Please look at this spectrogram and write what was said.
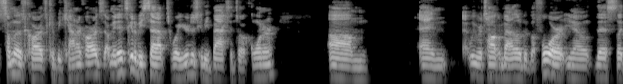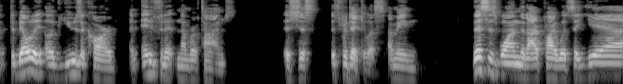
some of those cards could be counter cards. I mean, it's going to be set up to where you're just going to be backed into a corner. Um, and we were talking about a little bit before, you know, this like to be able to uh, use a card an infinite number of times is just it's ridiculous. I mean, this is one that I probably would say, yeah,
